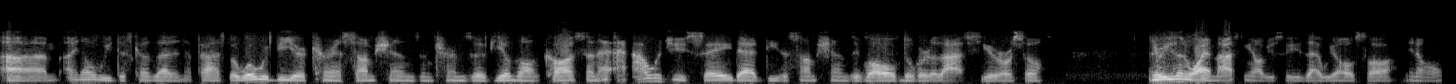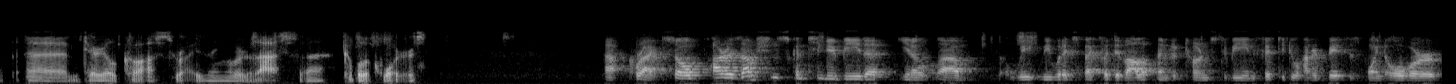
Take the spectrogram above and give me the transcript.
Um, I know we discussed that in the past, but what would be your current assumptions in terms of yield on costs, and how would you say that these assumptions evolved over the last year or so? The reason why I'm asking, obviously, is that we all saw you know, uh, material costs rising over the last uh, couple of quarters. Uh, correct. So our assumptions continue to be that you know, we we would expect for development returns to be in 50-100 basis point over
